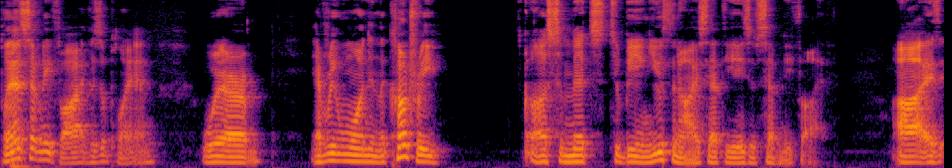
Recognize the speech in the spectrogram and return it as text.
Plan 75 is a plan where everyone in the country uh, submits to being euthanized at the age of 75. Uh, is,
